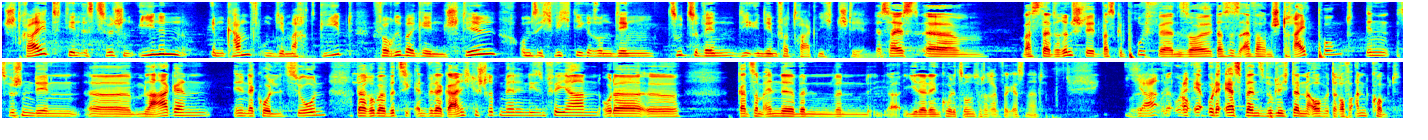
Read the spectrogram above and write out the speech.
Streit, den es zwischen ihnen im Kampf um die Macht gibt, vorübergehend still, um sich wichtigeren Dingen zuzuwenden, die in dem Vertrag nicht stehen. Das heißt, ähm, was da drin steht, was geprüft werden soll, das ist einfach ein Streitpunkt in, zwischen den äh, Lagern in der Koalition. Darüber wird sich entweder gar nicht gestritten werden in diesen vier Jahren oder äh, ganz am Ende, wenn, wenn ja, jeder den Koalitionsvertrag vergessen hat. Oder, ja. Oder, oder, oder, oder erst, wenn es wirklich dann auch darauf ankommt.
